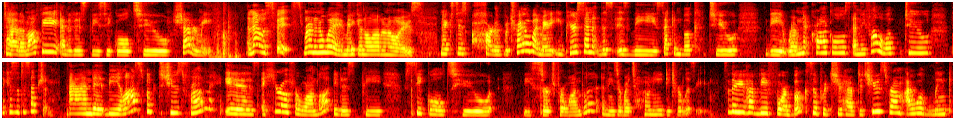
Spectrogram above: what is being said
Tahereh Mafi and it is the sequel to Shatter Me. And that was Fitz running away making a lot of noise. Next is Heart of Betrayal by Mary E. Pearson. This is the second book to the Remnant Chronicles and the follow-up to The Kiss of Deception. And the last book to choose from is A Hero for WondLa. It is the sequel to The Search for WondLa and these are by Tony DiTerlizzi. So there you have the four books of which you have to choose from. I will link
